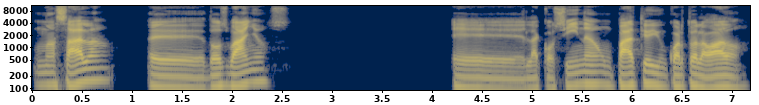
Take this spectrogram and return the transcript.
una sala, eh, dos baños, eh, la cocina, un patio y un cuarto de lavado.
